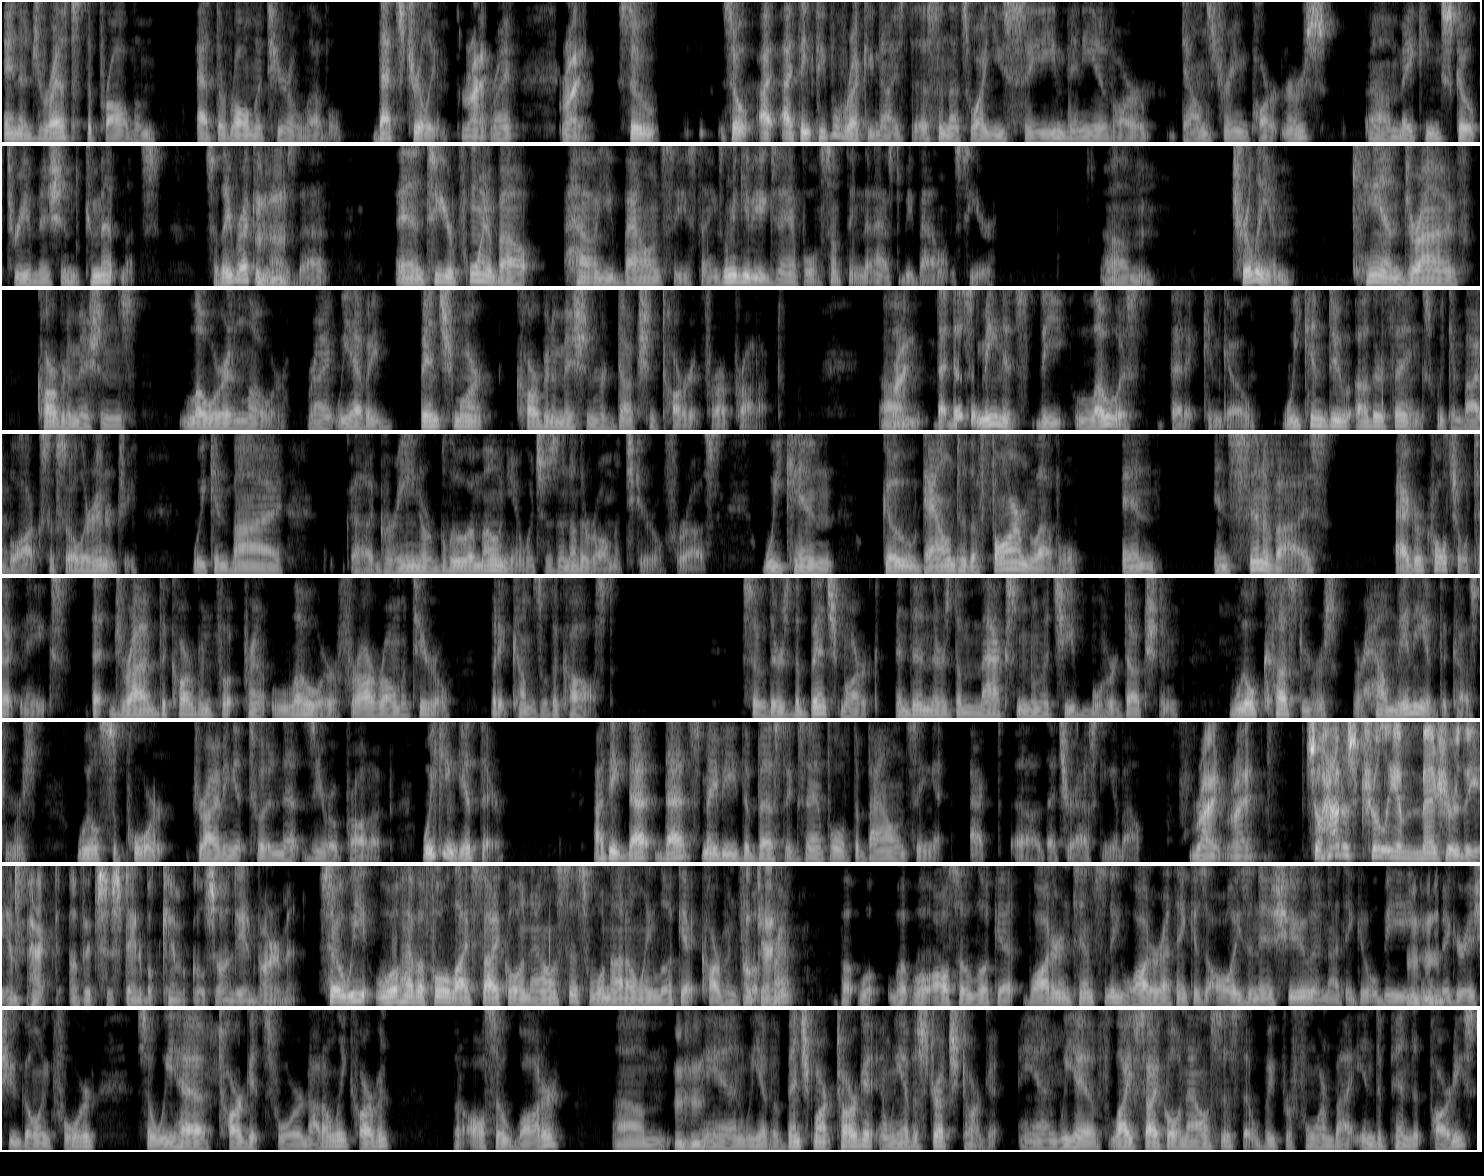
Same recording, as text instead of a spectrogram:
and address the problem at the raw material level. That's Trillium. Right. Right. Right. So so I, I think people recognize this, and that's why you see many of our downstream partners uh, making scope three emission commitments. So they mm-hmm. recognize mm-hmm. that. And to your point about how you balance these things. Let me give you an example of something that has to be balanced here. Um, Trillium can drive carbon emissions lower and lower, right? We have a benchmark carbon emission reduction target for our product. Um, right. That doesn't mean it's the lowest that it can go. We can do other things. We can buy blocks of solar energy. We can buy uh, green or blue ammonia, which is another raw material for us. We can go down to the farm level and incentivize agricultural techniques that drive the carbon footprint lower for our raw material, but it comes with a cost. So there's the benchmark, and then there's the maximum achievable reduction. Will customers, or how many of the customers, will support driving it to a net zero product. We can get there. I think that that's maybe the best example of the balancing act uh, that you're asking about. Right, right. So, how does Trillium measure the impact of its sustainable chemicals on the environment? So we will have a full life cycle analysis. We'll not only look at carbon Okay. footprint, but we'll, but we'll also look at water intensity. Water, I think, is always an issue, and I think it will be even a Mm-hmm. bigger issue going forward. So we have targets for not only carbon, but also water. Um, Mm-hmm. and we have a benchmark target and we have a stretch target. And we have life cycle analysis that will be performed by independent parties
